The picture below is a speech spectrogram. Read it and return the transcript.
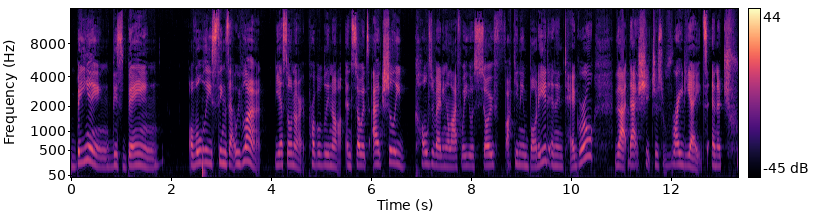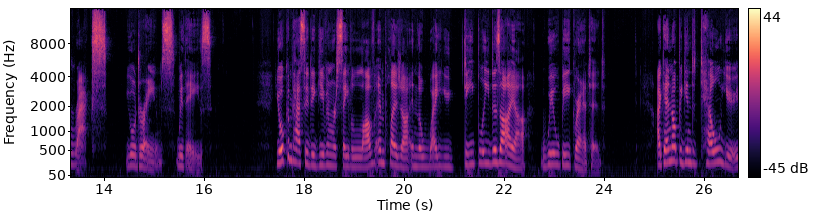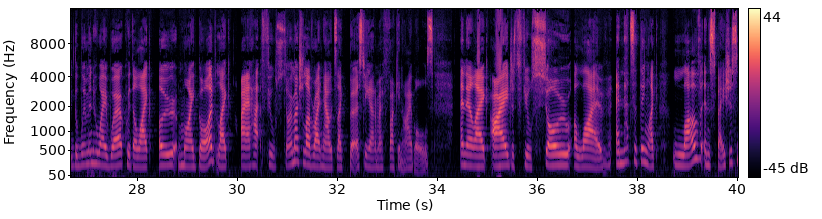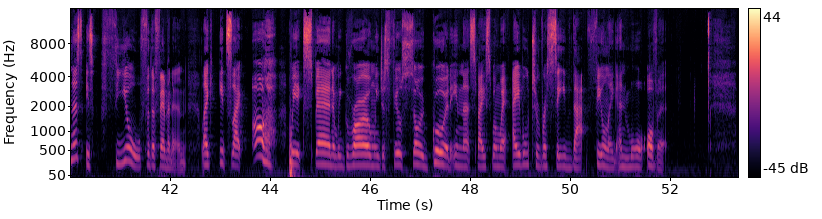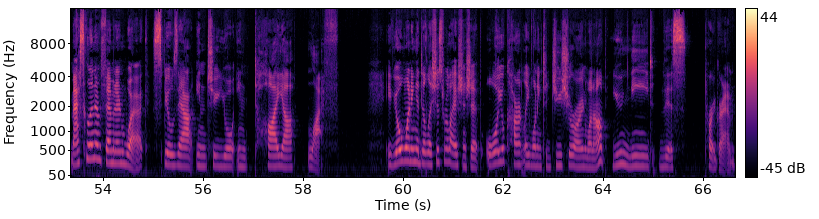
being this being of all these things that we've learned? Yes or no? Probably not. And so it's actually cultivating a life where you are so fucking embodied and integral that that shit just radiates and attracts your dreams with ease. Your capacity to give and receive love and pleasure in the way you deeply desire will be granted. I cannot begin to tell you the women who I work with are like, oh my God, like I ha- feel so much love right now. It's like bursting out of my fucking eyeballs. And they're like, I just feel so alive. And that's the thing, like, love and spaciousness is fuel for the feminine. Like, it's like, oh, we expand and we grow and we just feel so good in that space when we're able to receive that feeling and more of it. Masculine and feminine work spills out into your entire life. If you're wanting a delicious relationship or you're currently wanting to juice your own one up, you need this program.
